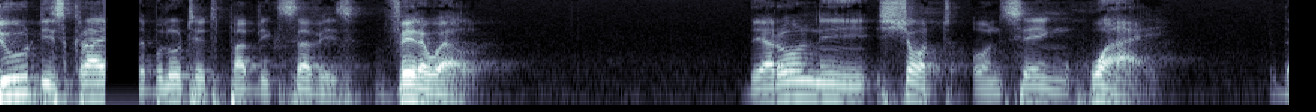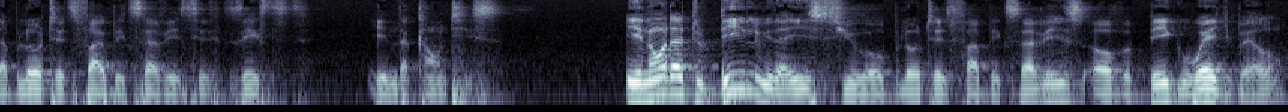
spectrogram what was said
do describe the bloated public service very well. They are only short on saying why the bloated public service exists in the counties. In order to deal with the issue of bloated public service, of a big wage bill,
